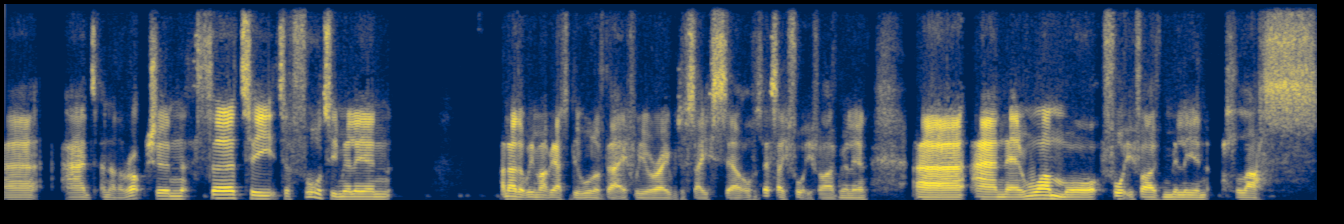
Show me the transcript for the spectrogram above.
Uh, add another option 30 to 40 million I know that we might be able to do all of that if we were able to say sell, let's say 45 million. Uh, and then one more 45 million plus.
